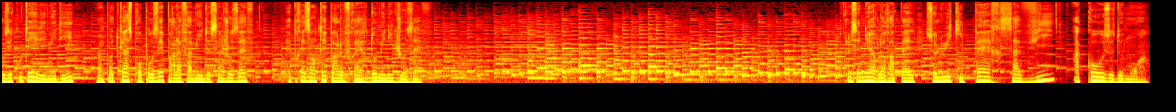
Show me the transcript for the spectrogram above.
Vous écoutez Il est midi, un podcast proposé par la famille de Saint-Joseph et présenté par le frère Dominique Joseph. Le Seigneur le rappelle, celui qui perd sa vie à cause de moi.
